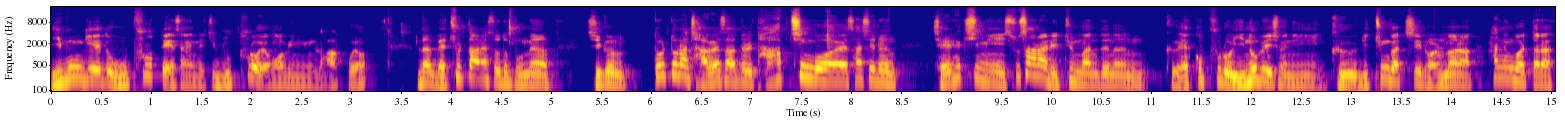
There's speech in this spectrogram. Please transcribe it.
2분기에도 5%대 예상했는데 지금 6% 영업이익률 나왔고요. 그다음 매출단에서도 보면 지금 똘똘한 자회사들 다 합친 거에 사실은 제일 핵심이 수산화 리튬 만드는 그 에코프로 이노베이션이 그 리튬 가치를 얼마나 하는 거에 따라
